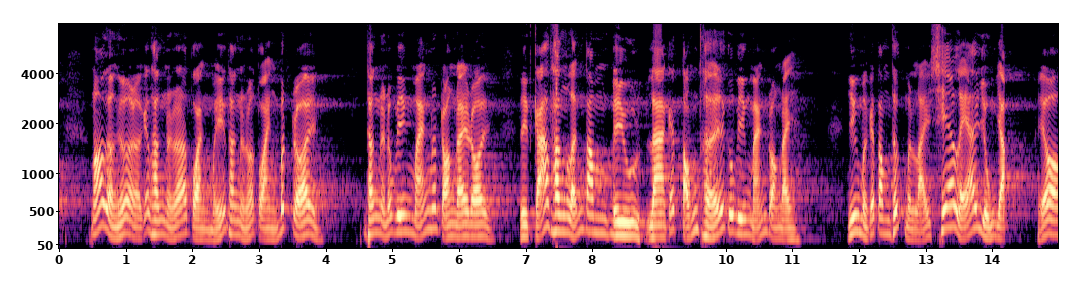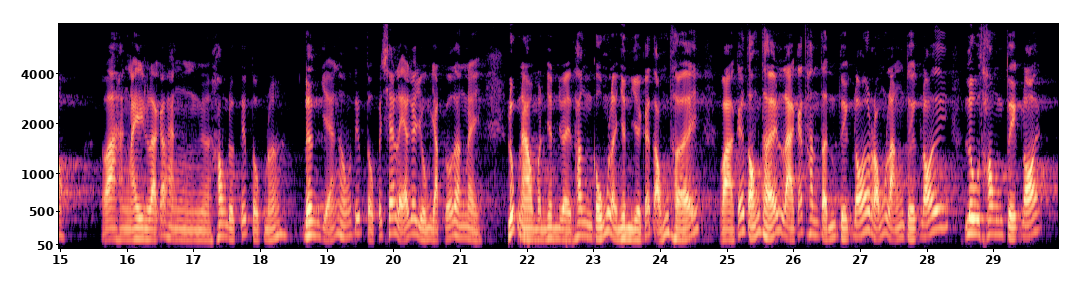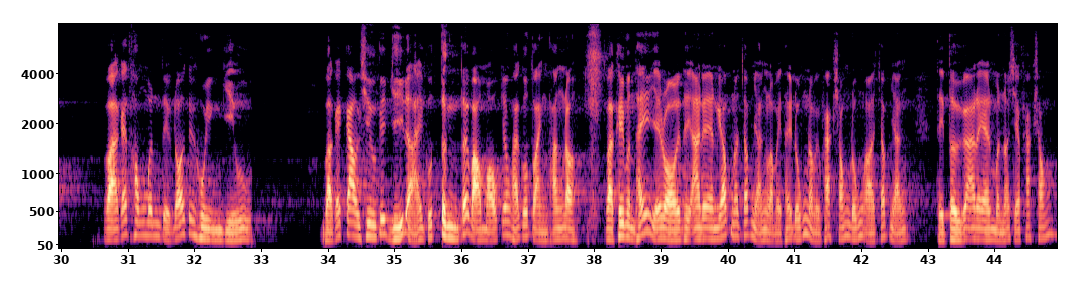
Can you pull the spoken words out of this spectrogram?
Nó gần như là cái thân này nó toàn mỹ, thân này nó toàn bích rồi. Thân này nó viên mãn, nó tròn đầy rồi. Thì cả thân lẫn tâm đều là cái tổng thể của viên mãn tròn đầy. Nhưng mà cái tâm thức mình lại xé lẻ dụng vật, hiểu không? Và thằng này là cái thằng không được tiếp tục nữa đơn giản không có tiếp tục cái xé lẻ cái dụng vật của thân này. Lúc nào mình nhìn về thân cũng là nhìn về cái tổng thể. Và cái tổng thể là cái thanh tịnh tuyệt đối rỗng lặng tuyệt đối lưu thông tuyệt đối. Và cái thông minh tuyệt đối cái huyền diệu. Và cái cao siêu cái vĩ đại của từng tế bào một chứ không phải của toàn thân đâu. Và khi mình thấy vậy rồi thì ADN gốc nó chấp nhận là mày thấy đúng là mày phát sóng đúng. À, chấp nhận. Thì từ cái ADN mình nó sẽ phát sóng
